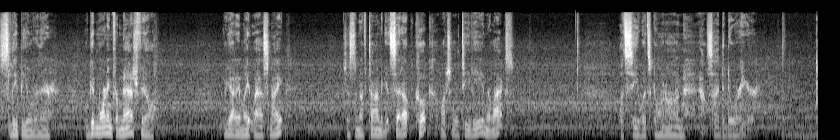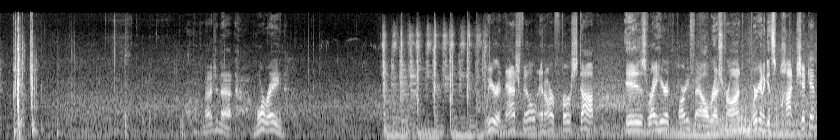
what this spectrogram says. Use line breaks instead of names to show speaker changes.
sleepy over there. Well, good morning from Nashville. We got in late last night. Just enough time to get set up, cook, watch a little TV, and relax. Let's see what's going on outside the door here. Imagine that. More rain. We are in Nashville, and our first stop is right here at the Party Fowl restaurant. We're gonna get some hot chicken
